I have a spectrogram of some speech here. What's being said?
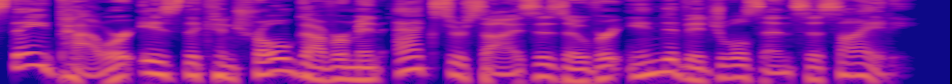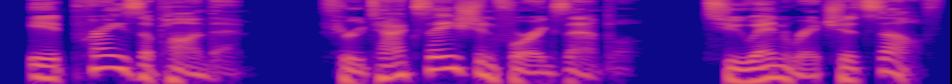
State power is the control government exercises over individuals and society. It preys upon them, through taxation, for example, to enrich itself.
